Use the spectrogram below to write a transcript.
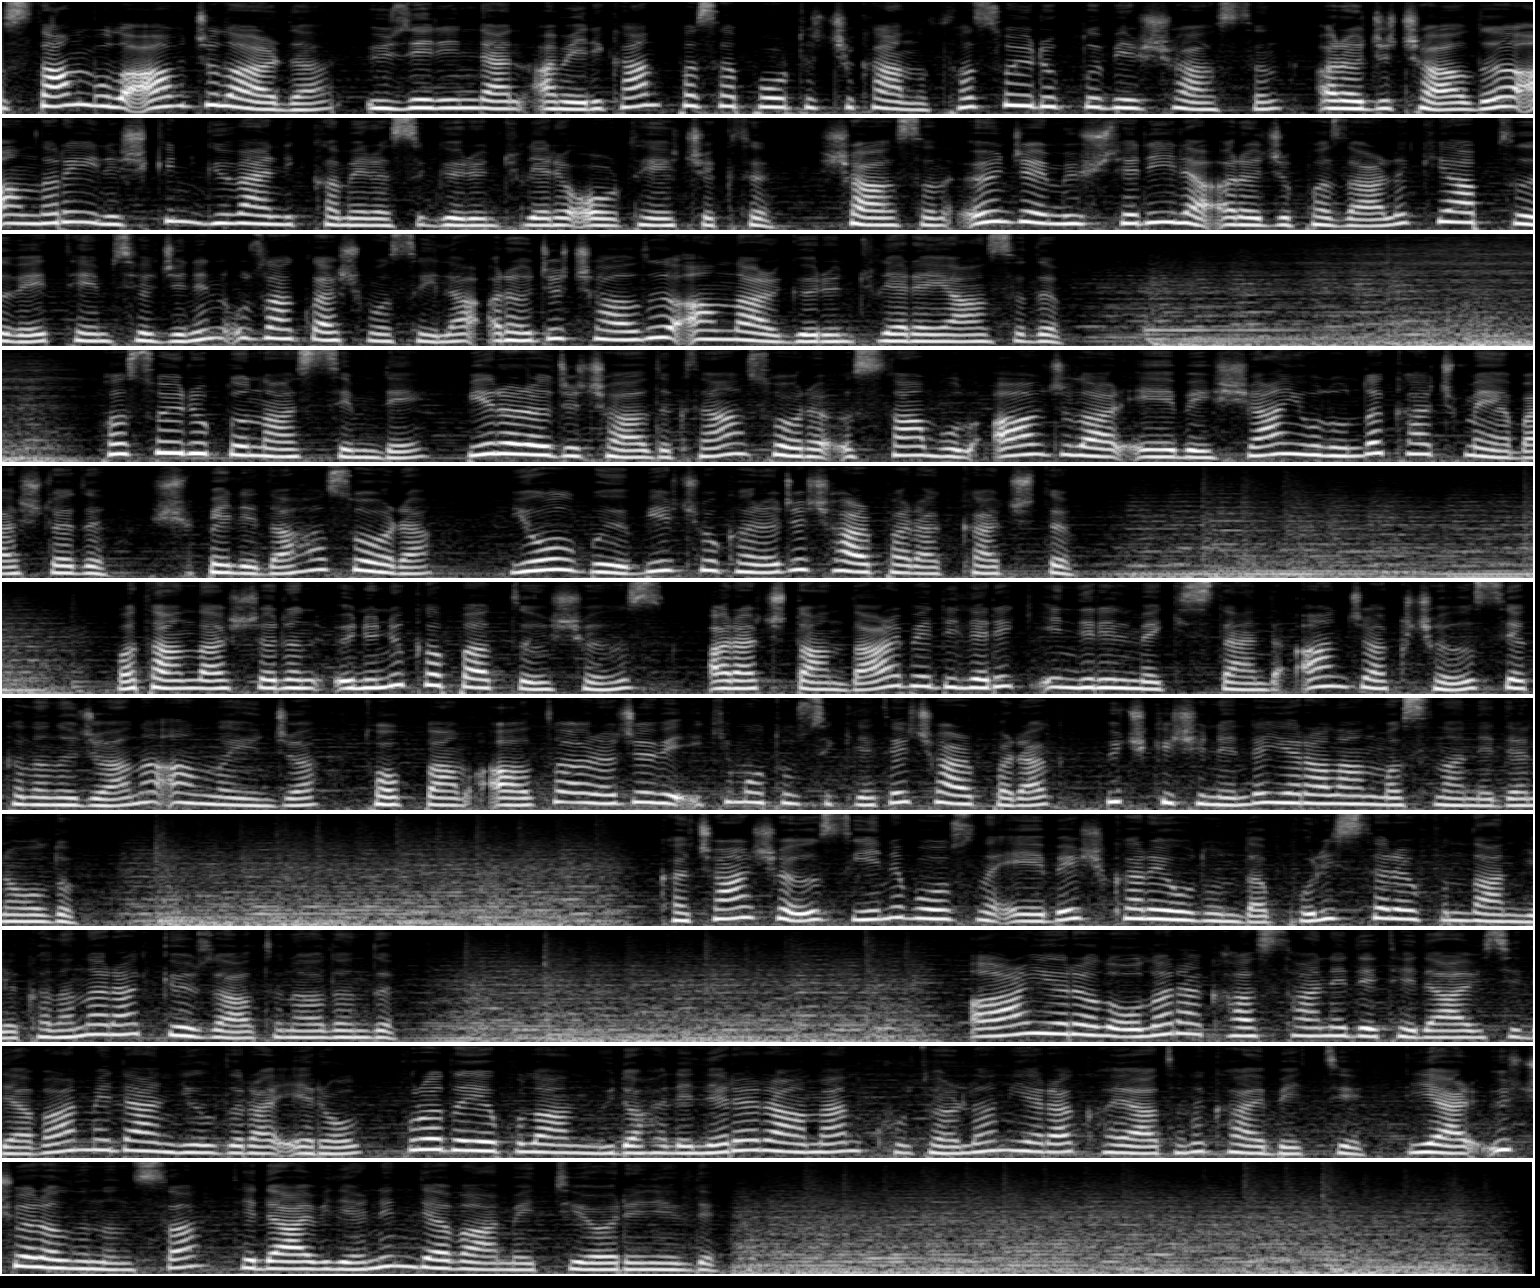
İstanbul Avcılar'da üzerinden Amerikan pasaportu çıkan fas uyruklu bir şahsın aracı çaldığı anlara ilişkin güvenlik kamerası görüntüleri ortaya çıktı. Şahsın önce müşteriyle aracı pazarlık yaptığı ve temsilcinin uzaklaşmasıyla aracı çaldığı anlar görüntülere yansıdı. Pasuyruklu Nassim'de bir aracı çaldıktan sonra İstanbul Avcılar E5 yan yolunda kaçmaya başladı. Şüpheli daha sonra yol boyu birçok araca çarparak kaçtı. Vatandaşların önünü kapattığı şahıs araçtan darp edilerek indirilmek istendi ancak şahıs yakalanacağını anlayınca toplam 6 araca ve 2 motosiklete çarparak 3 kişinin de yaralanmasına neden oldu. Kaçan şahıs Yeni Bosna E5 karayolunda polis tarafından yakalanarak gözaltına alındı. Ağır yaralı olarak hastanede tedavisi devam eden Yıldıray Erol, burada yapılan müdahalelere rağmen kurtarılamayarak hayatını kaybetti. Diğer 3 yaralının ise tedavilerinin devam ettiği öğrenildi.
